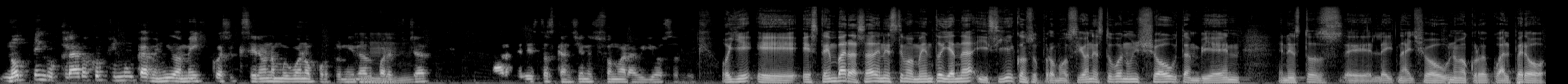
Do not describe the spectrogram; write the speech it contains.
No tengo claro, creo que nunca ha venido a México, así que será una muy buena oportunidad para escuchar parte de estas canciones que son maravillosas. Luis. Oye, eh, está embarazada en este momento y anda y sigue con su promoción. Estuvo en un show también, en estos eh, late night show, no me acuerdo cuál, pero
